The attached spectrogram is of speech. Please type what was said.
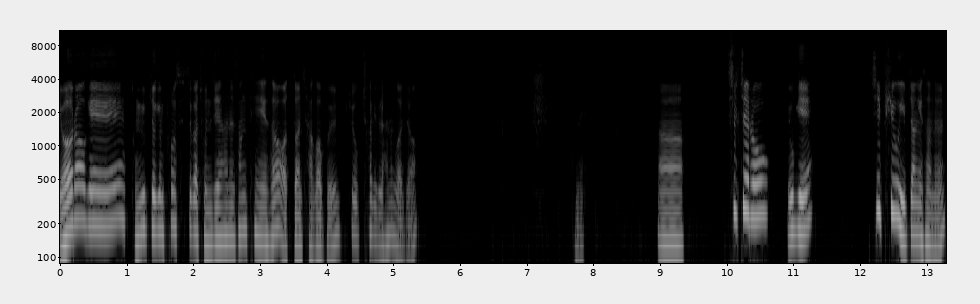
여러 개의 독립적인 프로세스가 존재하는 상태에서 어떤 작업을 쭉 처리를 하는 거죠. 네. 아, 실제로 여기에 CPU 입장에서는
